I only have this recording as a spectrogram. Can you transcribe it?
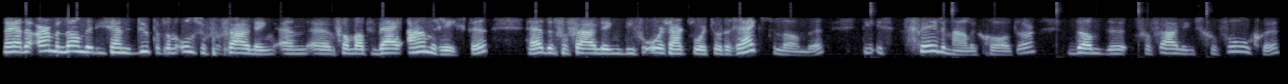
Nou ja, de arme landen die zijn de dupe van onze vervuiling en uh, van wat wij aanrichten. De vervuiling die veroorzaakt wordt door de rijkste landen, die is vele malen groter dan de vervuilingsgevolgen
